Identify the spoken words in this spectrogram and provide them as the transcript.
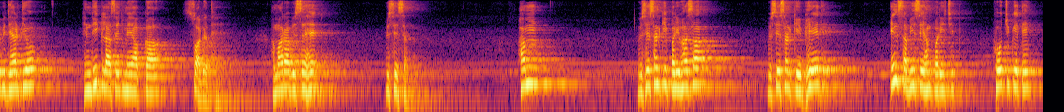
विद्यार्थियों, हिंदी क्लासेज में आपका स्वागत है। हमारा विषय है विशेषण। हम विशेषण की परिभाषा, विशेषण के भेद, इन सभी से हम परिचित हो चुके थे।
